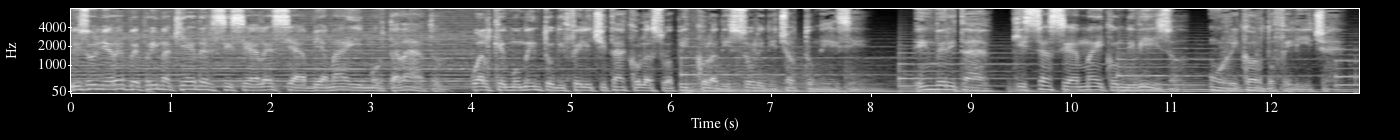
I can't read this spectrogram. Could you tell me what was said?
bisognerebbe prima chiedersi se Alessia abbia mai immortalato qualche momento di felicità con la sua piccola di soli 18 mesi. In verità, chissà se ha mai condiviso un ricordo felice.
